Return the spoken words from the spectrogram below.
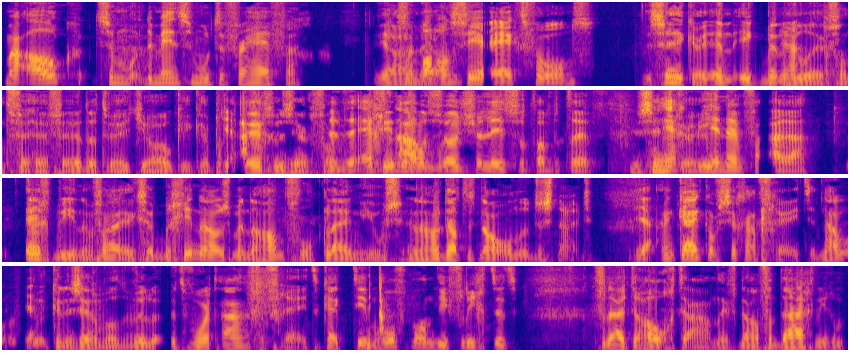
maar ook ze, de mensen moeten verheffen. Ja, Dat is een nou balanceeract voor ons. zeker. En ik ben Ja. heel erg van het verheffen, hè, dat weet je ook. Ik heb Ja. echt gezegd van. Het is echt een oude nou socialist wat dat betreft. Zeker. Echt BNM-Vara. Echt BNNVARA. Ik zeg, begin nou eens met een handvol klein nieuws. En hou dat is nou onder de snuit. Ja. En kijk of ze gaan vreten. Nou, we kunnen zeggen wat we willen. Het wordt aangevreten. Kijk, Tim Hofman die vliegt het vanuit de hoogte aan. Heeft nou vandaag weer een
